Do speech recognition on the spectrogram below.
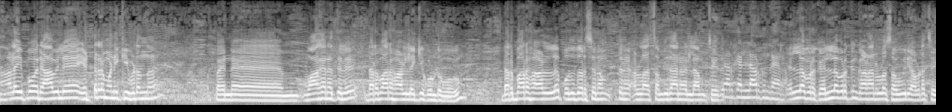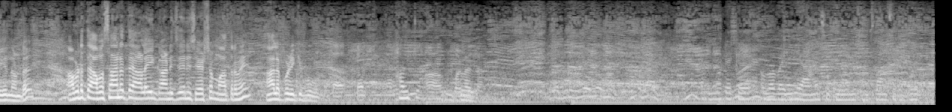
നാളെ ഇപ്പോൾ രാവിലെ എട്ടര മണിക്ക് ഇവിടുന്ന് പിന്നെ വാഹനത്തിൽ ദർബാർ ഹാളിലേക്ക് കൊണ്ടുപോകും. ദർബാർ ഹാളിൽ പൊതുദർശനത്തിന് ഉള്ള സംവിധാനം എല്ലാം ചെയ്ത് എല്ലാവർക്കും എല്ലാവർക്കും എല്ലാവർക്കും എല്ലാവർക്കും കാണാനുള്ള സൗകര്യം അവിടെ ചെയ്യുന്നുണ്ട്. അവിടുത്തെ അവസാനത്തെ ആളെയും കാണിച്ചതിന് ശേഷം മാത്രമേ ആലപ്പുഴയ്ക്ക് പോകും. Becker, Robert Iliana, zu dem Konstanze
